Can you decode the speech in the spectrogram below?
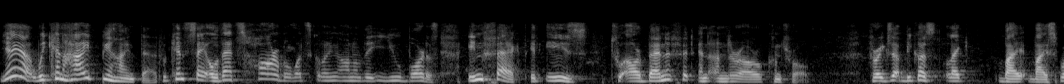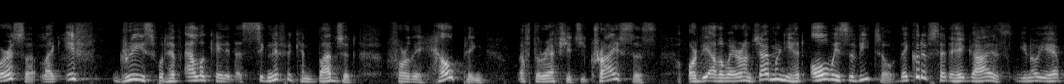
yeah we can hide behind that. We can say oh that's horrible what's going on on the eu borders? In fact it is to our benefit and under our control. For example because like by vice versa like if greece would have allocated a significant budget for the helping of the refugee crisis or the other way around. Germany had always a veto. They could have said hey guys you know you have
